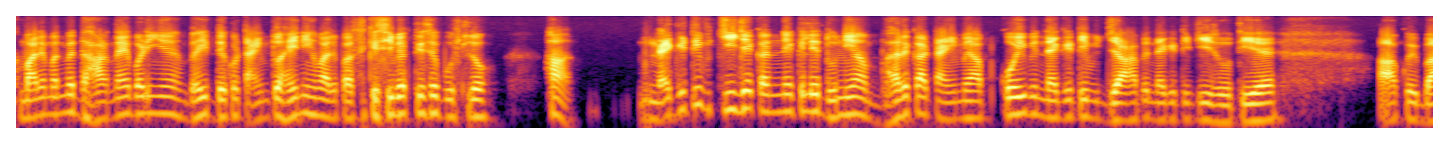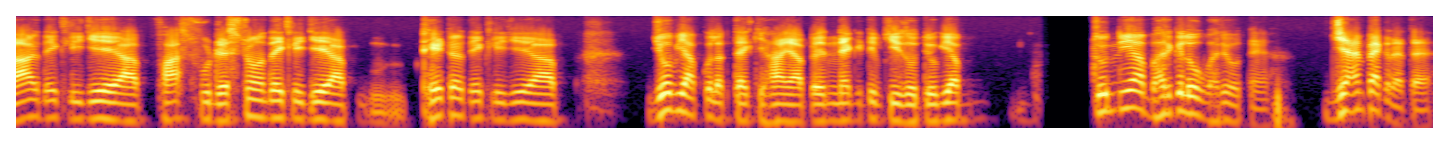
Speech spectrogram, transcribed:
हमारे मन में धारणाएँ बड़ी हैं, भाई, देखो टाइम तो है नहीं हमारे पास, किसी व्यक्ति से पूछ लो। हाँ नेगेटिव चीज़ें करने के लिए दुनिया भर का टाइम है, आप कोई भी नेगेटिव जहाँ पे नेगेटिव चीज़ होती है, आप कोई बार देख लीजिए, आप फास्ट फ़ूड रेस्टोरेंट देख लीजिए, आप थिएटर देख लीजिए, आप, जो भी आपको लगता है कि हाँ यहाँ पे नेगेटिव चीज़ होती होगी, आप दुनिया भर के लोग भरे होते हैं जैम पैक रहता है।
